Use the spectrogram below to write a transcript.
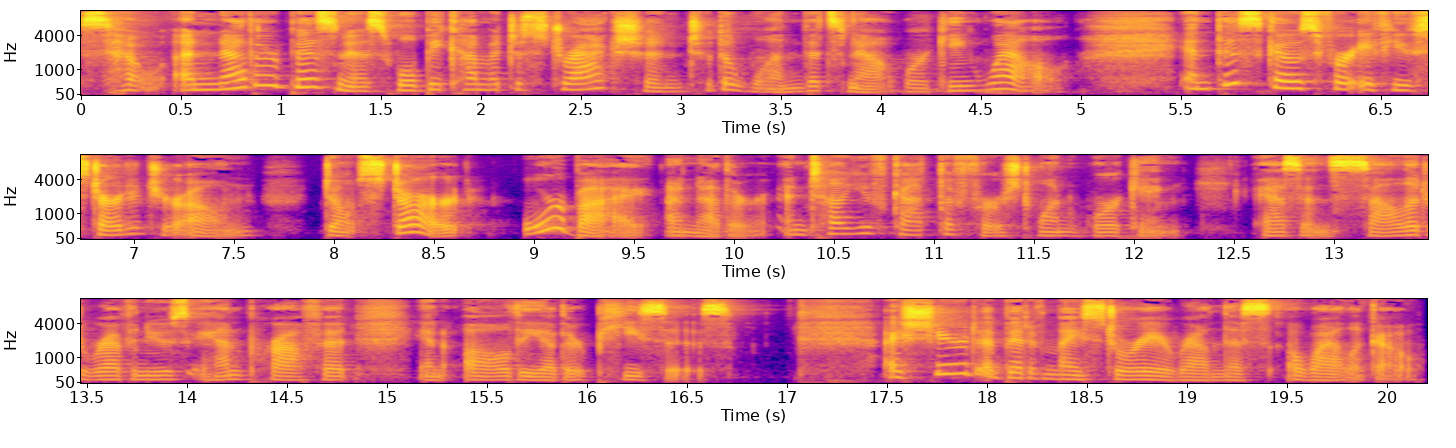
So another business will become a distraction to the one that's not working well. And this goes for if you've started your own. Don't start or buy another until you've got the first one working, as in solid revenues and profit in all the other pieces. I shared a bit of my story around this a while ago.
